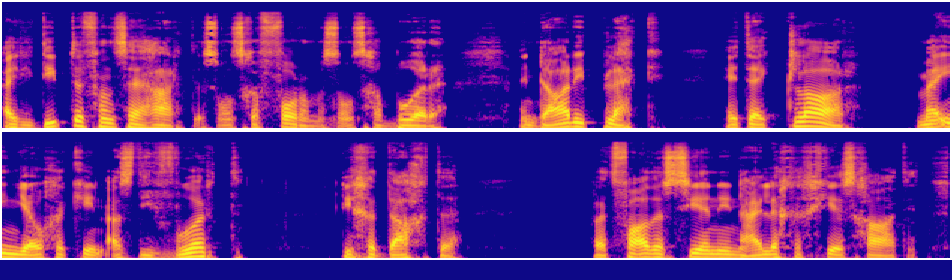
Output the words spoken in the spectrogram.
uit die diepte van sy hart is ons gevorm, is ons gebore. In daardie plek het hy klaar my en jou geken as die woord, die gedagte wat Vader, Seun en Heilige Gees gehad het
